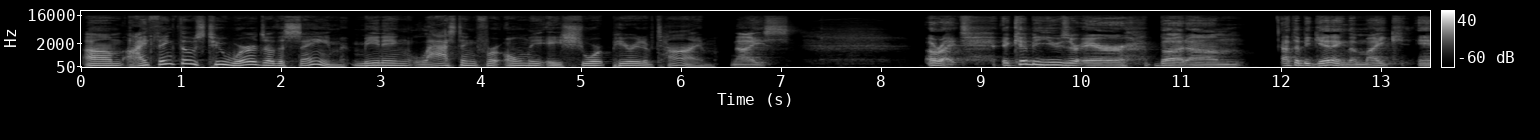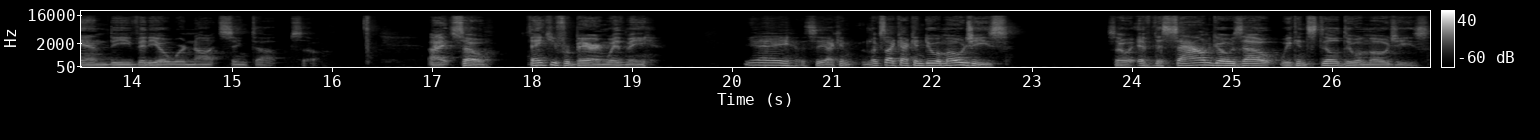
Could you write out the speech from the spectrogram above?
Um, I think those two words are the same, meaning lasting for only a short period of time. Nice. All right. It could be user error, but um, at the beginning, the mic and the video were not synced up. So, all right. So, thank you for bearing with me. Yay. Let's see. I can, looks like I can do emojis. So, if the sound goes out, we can still do emojis.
